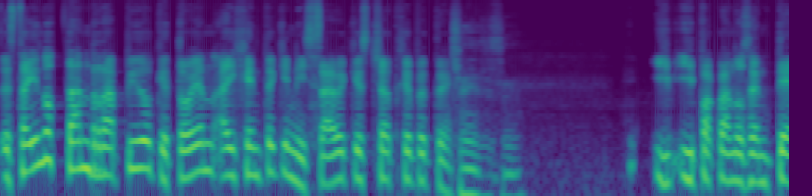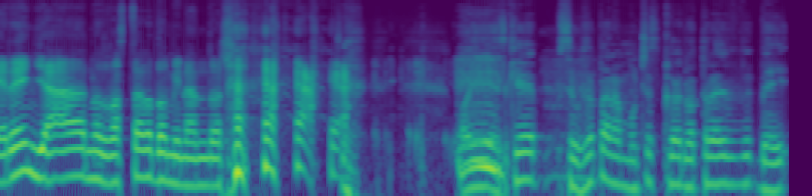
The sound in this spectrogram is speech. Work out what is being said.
está yendo tan rápido que todavía hay gente que ni sabe qué es ChatGPT. Sí, sí, sí. Y, y para cuando se enteren ya nos va a estar dominando. Oye, es que se usa para muchas cosas. La otra vez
